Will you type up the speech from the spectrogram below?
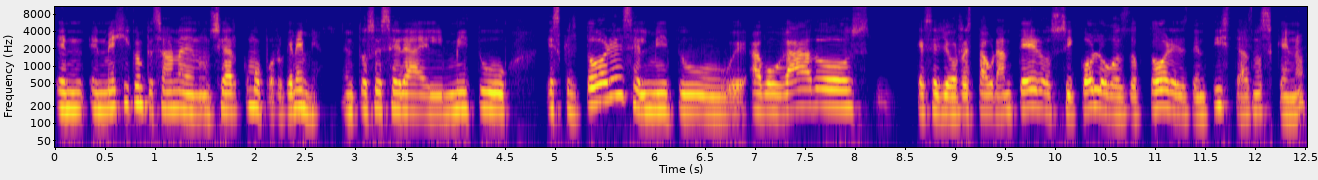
en, en, México empezaron a denunciar como por gremios. Entonces era el Me escritores, el Me Too eh, abogados, qué sé yo, restauranteros, psicólogos, doctores, dentistas, no sé qué, ¿no?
